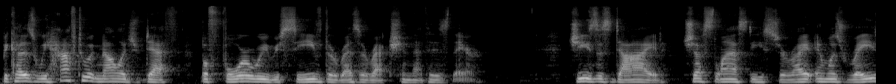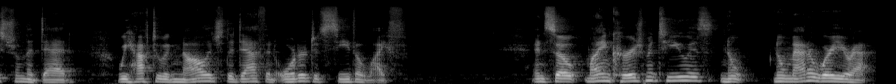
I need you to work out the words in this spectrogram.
because we have to acknowledge death before we receive the resurrection that is there. Jesus died just last Easter, right? And was raised from the dead. We have to acknowledge the death in order to see the life. And so, my encouragement to you is no, no matter where you're at,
